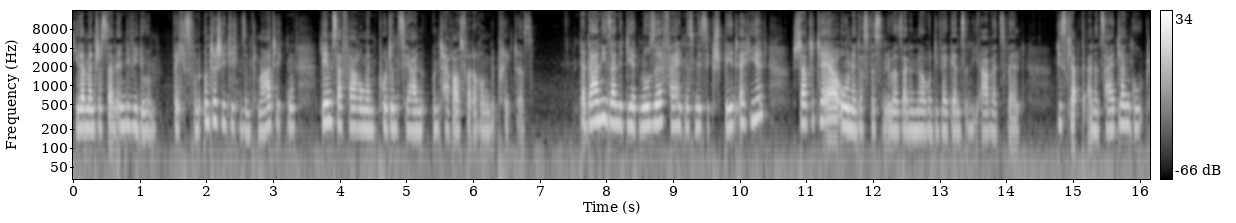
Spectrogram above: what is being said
Jeder Mensch ist ein Individuum, welches von unterschiedlichen Symptomatiken, Lebenserfahrungen, Potenzialen und Herausforderungen geprägt ist. Da Dani seine Diagnose verhältnismäßig spät erhielt, startete er ohne das Wissen über seine Neurodivergenz in die Arbeitswelt. Dies klappte eine Zeit lang gut.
